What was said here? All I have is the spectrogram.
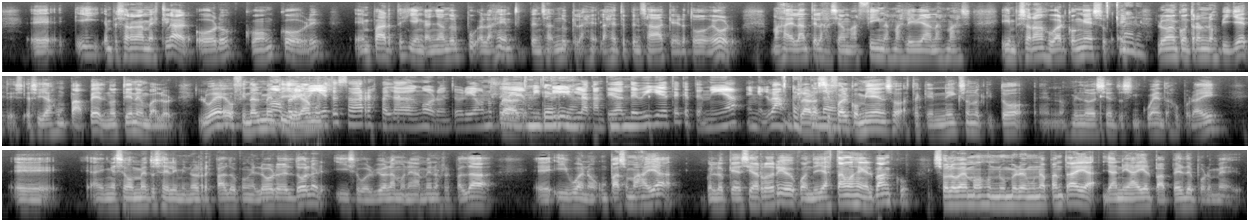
y empezaron a mezclar oro con cobre en partes y engañando a la gente, pensando que la gente, la gente, pensaba que era todo de oro. Más adelante las hacían más finas, más livianas, más y empezaron a jugar con eso. Claro. Luego encontraron los billetes, eso ya es un papel, no tienen valor. Luego finalmente no, pero llegamos... el billete estaba respaldado en oro, en teoría uno claro. podía emitir la cantidad de billete que tenía en el banco. Claro, así fue al comienzo, hasta que Nixon lo quitó en los 1950 o por ahí. Eh, en ese momento se eliminó el respaldo con el oro del dólar y se volvió la moneda menos respaldada. Eh, y bueno, un paso más allá, lo que decía Rodrigo, cuando ya estamos en el banco, solo vemos un número en una pantalla, ya ni hay el papel de por medio.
